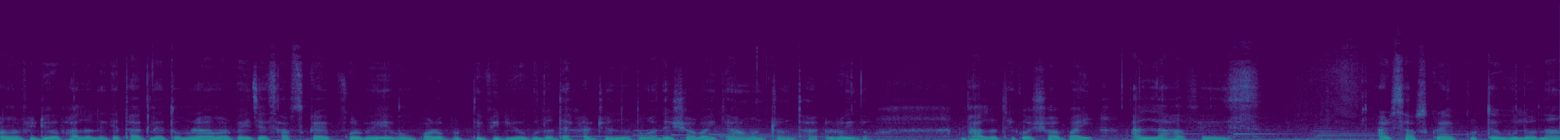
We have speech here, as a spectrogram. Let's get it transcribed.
আমার ভিডিও ভালো লেগে থাকলে তোমরা আমার পেজে সাবস্ক্রাইব করবে এবং পরবর্তী ভিডিওগুলো দেখার জন্য তোমাদের সবাইকে আমন্ত্রণ রইল। ভালো থেকো সবাই, আল্লাহ হাফেজ। আর সাবস্ক্রাইব করতে ভুলো না।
